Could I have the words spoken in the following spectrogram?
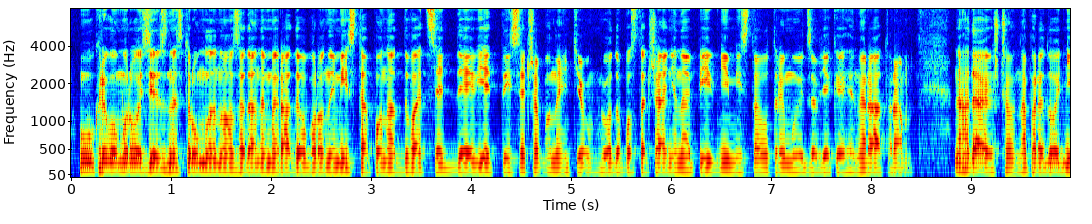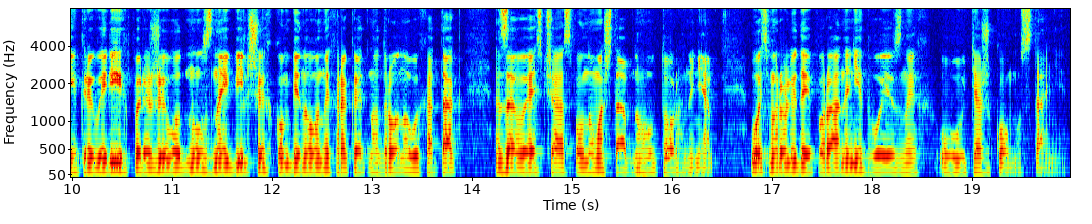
У Кривому Розі знеструмлено, за даними Ради оборони міста, понад 29 тисяч абонентів. Водопостачання на півдні міста отримують завдяки генераторам. Нагадаю, що напередодні Кривий Ріг пережив одну з найбільших комбінованих ракетно-дронових атак за весь час повномасштабного вторгнення. Восьмеро людей поранені, двоє з них у тяжкому стані.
